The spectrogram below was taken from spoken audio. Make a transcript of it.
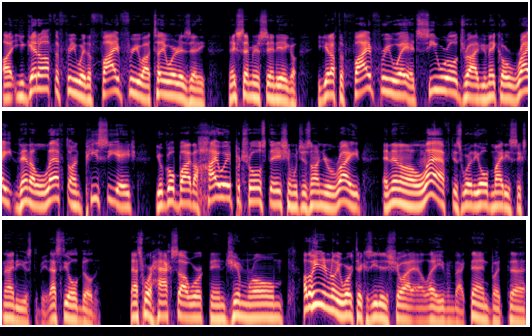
Uh, you get off the freeway, the five freeway. I'll tell you where it is, Eddie. Next time you're in San Diego, you get off the five freeway at SeaWorld Drive. You make a right, then a left on PCH. You'll go by the Highway Patrol Station, which is on your right, and then on the left is where the old Mighty 690 used to be. That's the old building. That's where Hacksaw worked in. Jim Rome, although he didn't really work there because he did a show out of L.A. even back then. But uh,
